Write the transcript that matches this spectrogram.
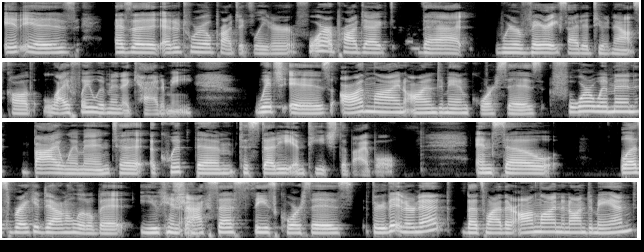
it is as an editorial project leader for a project that we're very excited to announce called Lifeway Women Academy, which is online on demand courses for women by women to equip them to study and teach the Bible. And so let's break it down a little bit. You can sure. access these courses through the internet. That's why they're online and on demand.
